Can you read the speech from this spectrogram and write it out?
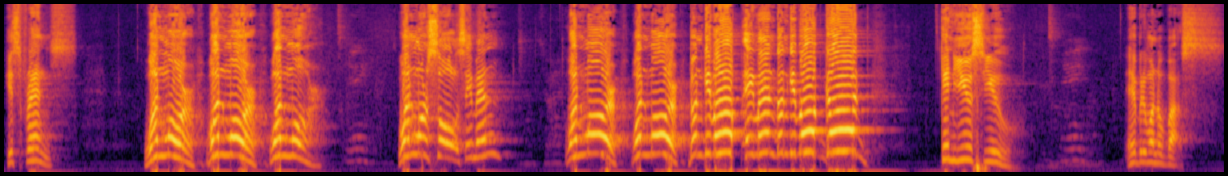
his friends. One more, one more, one more. One more souls, amen? One more, one more. Don't give up, amen? Don't give up. God can use you. Every one of us.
